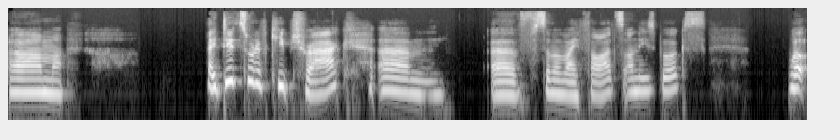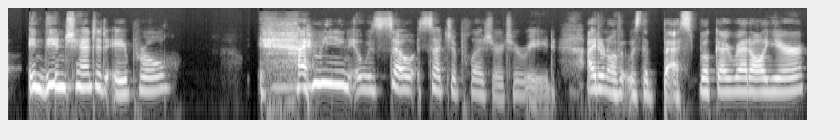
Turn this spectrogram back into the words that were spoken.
Um I did sort of keep track um of some of my thoughts on these books. Well, in The Enchanted April, I mean, it was so such a pleasure to read. I don't know if it was the best book I read all year,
